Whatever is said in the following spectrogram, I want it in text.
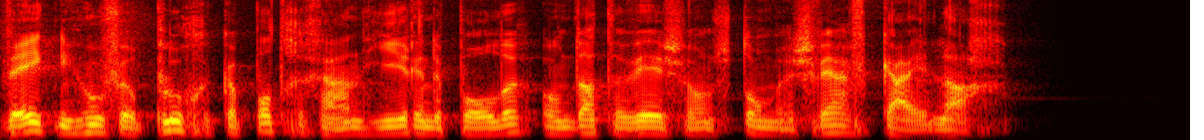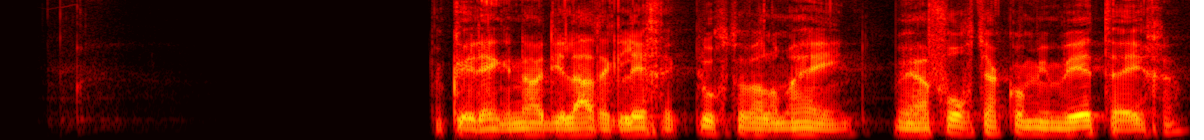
weet niet hoeveel ploegen kapot gegaan hier in de polder, omdat er weer zo'n stomme zwerfkei lag. Dan kun je denken, nou die laat ik liggen, ik ploeg er wel omheen. Maar ja, volgend jaar kom je hem weer tegen.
